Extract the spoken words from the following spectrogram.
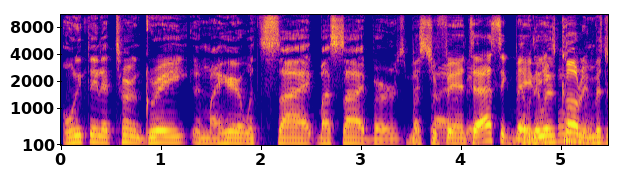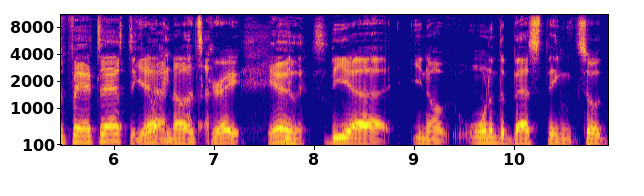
only thing that turned gray in my hair was side my sideburns. my Mr. sideburns. Fantastic, baby. They was calling me Mr. Fantastic. Yeah, no, that's great. Yeah. the uh you know one of the best things so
